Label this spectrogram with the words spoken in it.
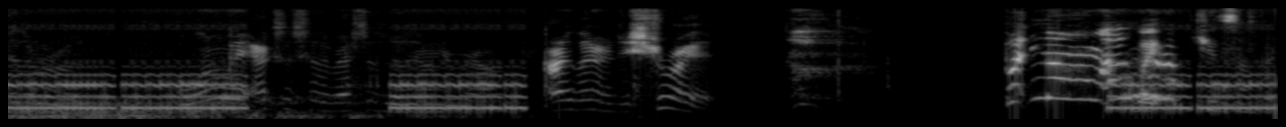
the room. One way access to the rest of the room. I'm gonna destroy it. but no, I oh, wait, kill something.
